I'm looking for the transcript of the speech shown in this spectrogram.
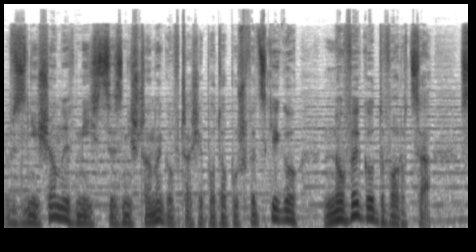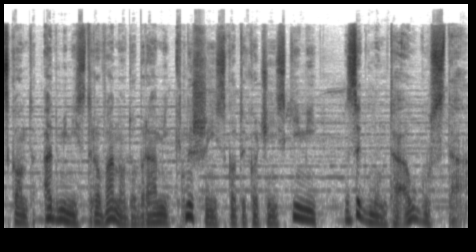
wzniesiony w miejsce zniszczonego w czasie potopu szwedzkiego nowego dworca, skąd administrowano dobrami knyszyńsko-tykocińskimi Zygmunta Augusta.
